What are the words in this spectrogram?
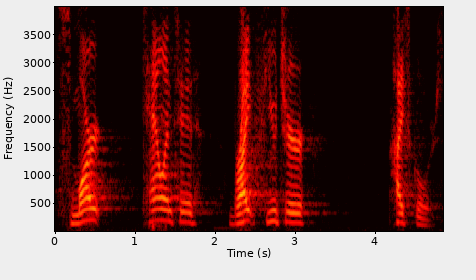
smart, talented, bright future high schoolers.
